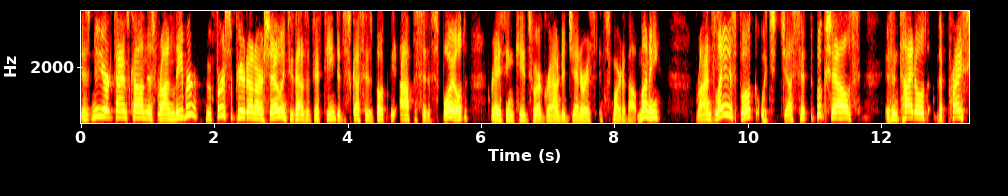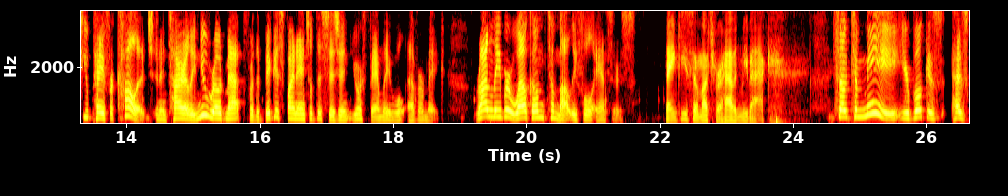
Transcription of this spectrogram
is New York Times columnist Ron Lieber, who first appeared on our show in 2015 to discuss his book, The Opposite of Spoiled Raising Kids Who Are Grounded, Generous, and Smart About Money. Ron's latest book, which just hit the bookshelves, is entitled The Price You Pay for College, an entirely new roadmap for the biggest financial decision your family will ever make. Ron Lieber, welcome to Motley Fool Answers. Thank you so much for having me back. So to me, your book is has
